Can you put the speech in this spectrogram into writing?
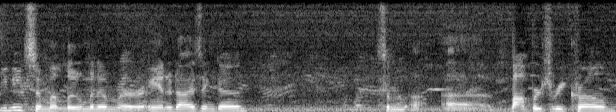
You need some aluminum or anodizing done. Some uh, uh, bumpers re-chrome.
